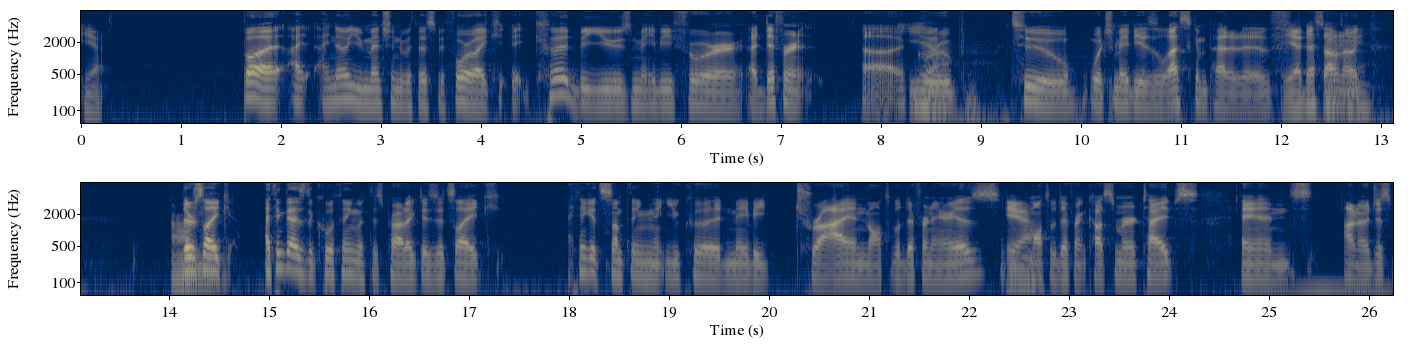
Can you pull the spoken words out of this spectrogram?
yeah. But I, I know you mentioned with this before, like it could be used maybe for a different uh, yeah. group too, which maybe is less competitive. Yeah, definitely. So I don't know. Um, There's like I think that is the cool thing with this product is it's like I think it's something that you could maybe try in multiple different areas, yeah, multiple different customer types, and I don't know. Just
